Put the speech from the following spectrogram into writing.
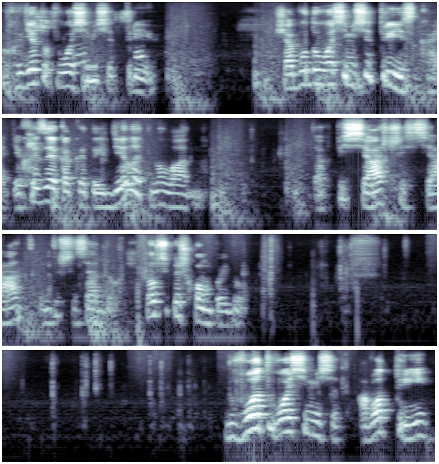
Где тут 83? Сейчас буду 83 искать. Я хз, как это и делать, ну ладно. Так, 50, 60, да 62. Лучше пешком пойду. Вот 80, а вот 3.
